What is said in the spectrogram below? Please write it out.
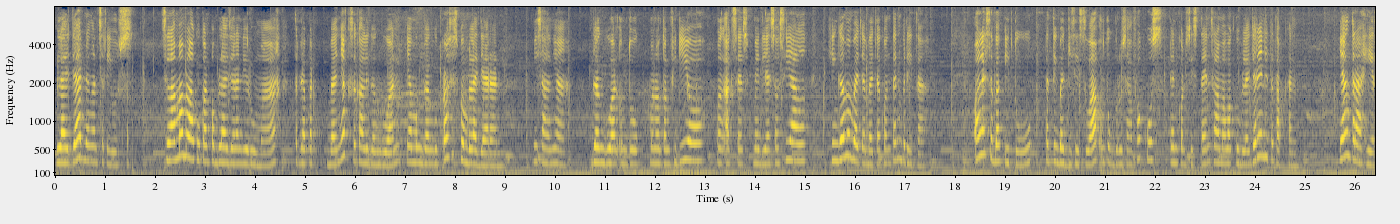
belajar dengan serius. Selama melakukan pembelajaran di rumah, terdapat banyak sekali gangguan yang mengganggu proses pembelajaran. Misalnya, gangguan untuk menonton video, mengakses media sosial, hingga membaca-baca konten berita. Oleh sebab itu, penting bagi siswa untuk berusaha fokus dan konsisten selama waktu belajar yang ditetapkan. Yang terakhir,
